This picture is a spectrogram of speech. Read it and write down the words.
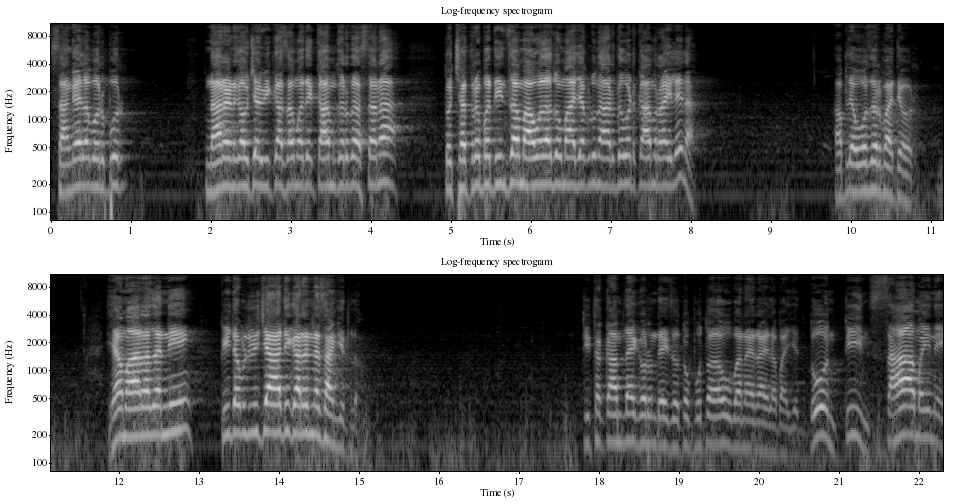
सांगायला भरपूर. नारायणगावच्या विकासामध्ये काम करत असताना तो छत्रपतींचा मावळा जो माझ्याकडून अर्धवट काम राहिले ना आपल्या ओझर पात्यावर ह्या महाराजांनी पीडब्ल्यूडीच्या अधिकाऱ्यांना सांगितलं. तिथं काम नाही करून द्यायचं तो पुतळा उभा नाही राहिला पाहिजे. दोन तीन सहा महिने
